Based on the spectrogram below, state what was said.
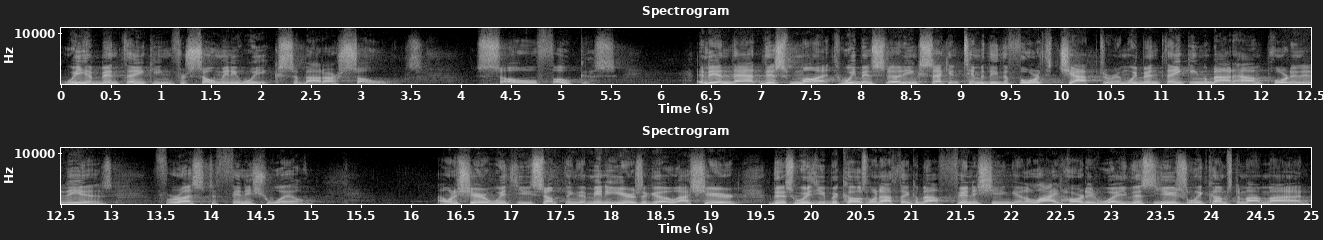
we have been thinking for so many weeks about our souls, soul focus. And in that, this month, we've been studying 2 Timothy, the fourth chapter, and we've been thinking about how important it is for us to finish well. I want to share with you something that many years ago I shared this with you because when I think about finishing in a lighthearted way, this usually comes to my mind.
